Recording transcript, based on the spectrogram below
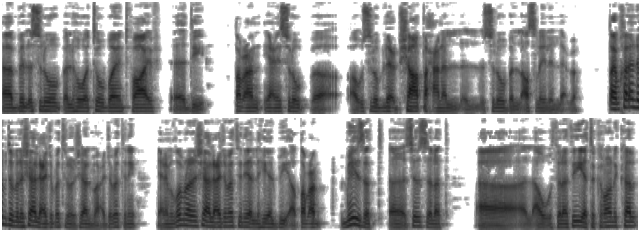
آه بالأسلوب اللي هو 2.5 D طبعا يعني أسلوب أو أسلوب لعب شاطح عن الأسلوب الأصلي للعبة. طيب خلينا نبدأ بالأشياء اللي عجبتني والأشياء اللي ما عجبتني. يعني من ضمن الأشياء اللي عجبتني اللي هي البيئة. طبعا ميزة آه، سلسلة آه، أو ثلاثية Chronicles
